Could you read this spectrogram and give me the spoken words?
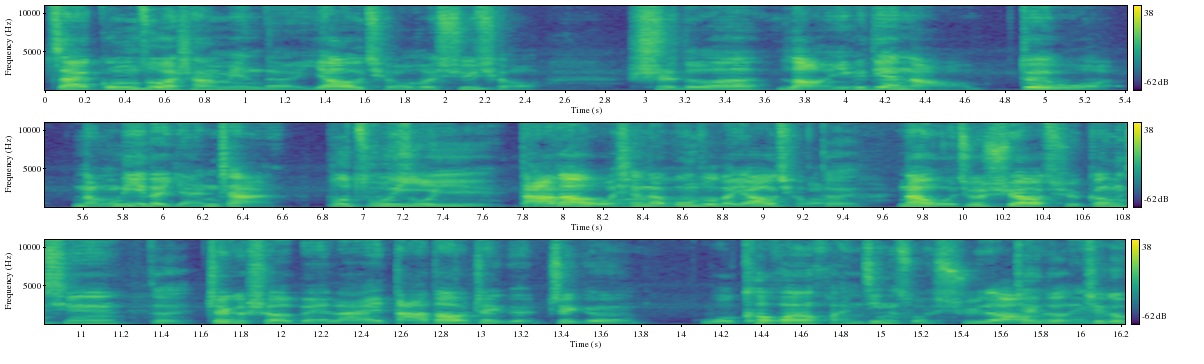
在工作上面的要求和需求，使得老一个电脑对我能力的延展不不足以达到我现在工作的要求了。对那我就需要去更新，这个设备来达到这个这个我客观环境所需要的、那这个这个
